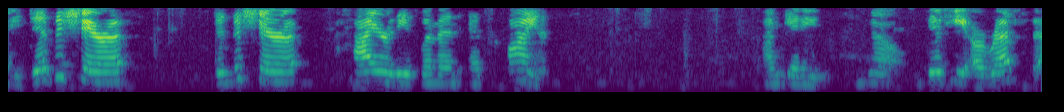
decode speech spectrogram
Okay, did the sheriff did the sheriff hire these women as clients? I'm getting no. Did he arrest them?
